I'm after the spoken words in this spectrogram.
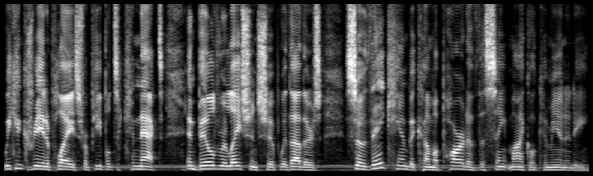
We can create a place for people to connect and build relationship with others so they can become a part of the St. Michael community.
